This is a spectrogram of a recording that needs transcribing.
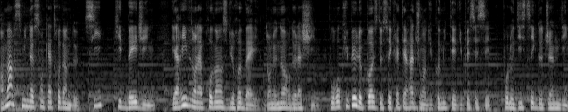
En mars 1982, Si quitte Beijing et arrive dans la province du Rebei, dans le nord de la Chine, pour occuper le poste de secrétaire adjoint du comité du PCC pour le district de Zhengding,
